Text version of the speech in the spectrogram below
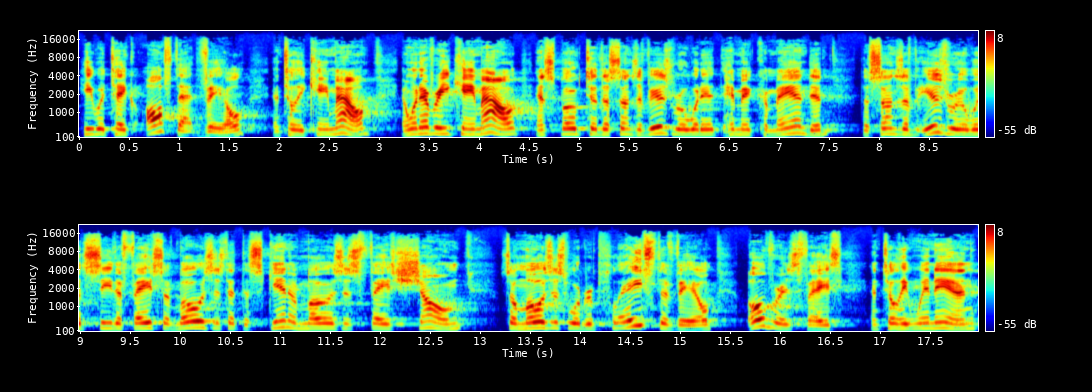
he would take off that veil until he came out. And whenever he came out and spoke to the sons of Israel what him had commanded, the sons of Israel would see the face of Moses, that the skin of Moses' face shone so Moses would replace the veil over his face until he went in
